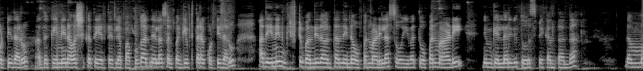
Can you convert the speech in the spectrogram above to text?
ಕೊಟ್ಟಿದ್ದಾರು ಅದಕ್ಕೆ ಏನೇನು ಅವಶ್ಯಕತೆ ಇರ್ತೈತ್ಲೆ ಪಾಪುಗ. ಅದನ್ನೆಲ್ಲ ಸ್ವಲ್ಪ ಗಿಫ್ಟ್ ಥರ ಕೊಟ್ಟಿದ್ದಾರೆ ಅದು ಏನೇನು ಗಿಫ್ಟ್ ಬಂದಿದ್ದಾವೆ ಅಂತಂದು ಇನ್ನೂ ಓಪನ್ ಮಾಡಿಲ್ಲ. ಸೊ ಇವತ್ತು ಓಪನ್ ಮಾಡಿ ನಿಮಗೆಲ್ಲರಿಗೂ ತೋರಿಸ್ಬೇಕಂತ ಅಂದ ನಮ್ಮ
